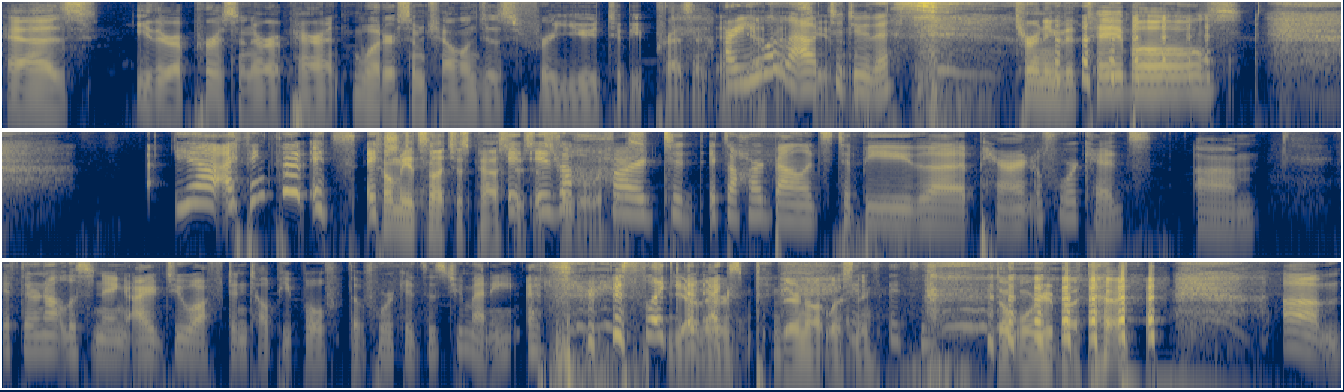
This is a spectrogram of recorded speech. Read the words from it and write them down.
as either a person or a parent, what are some challenges for you to be present? In Are you allowed to do this? turning the tables? yeah, I think that it's it's Tell me, it's not just pastors it that is a hard to it's a hard balance to be the parent of four kids um if they're not listening i do often tell people that four kids is too many it's, like. Yeah, an they're exp- they're not listening. it's, it's Don't worry about that. um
